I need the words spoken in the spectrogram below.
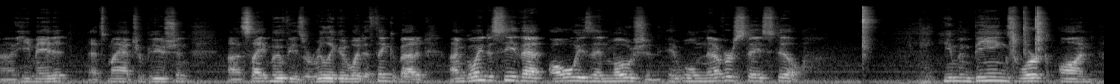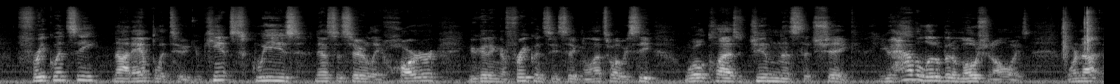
Uh, he made it. That's my attribution. Uh, sight movie is a really good way to think about it. I'm going to see that always in motion. It will never stay still. Human beings work on frequency, not amplitude. You can't squeeze necessarily harder. You're getting a frequency signal. That's why we see world-class gymnasts that shake. You have a little bit of motion always. We're not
